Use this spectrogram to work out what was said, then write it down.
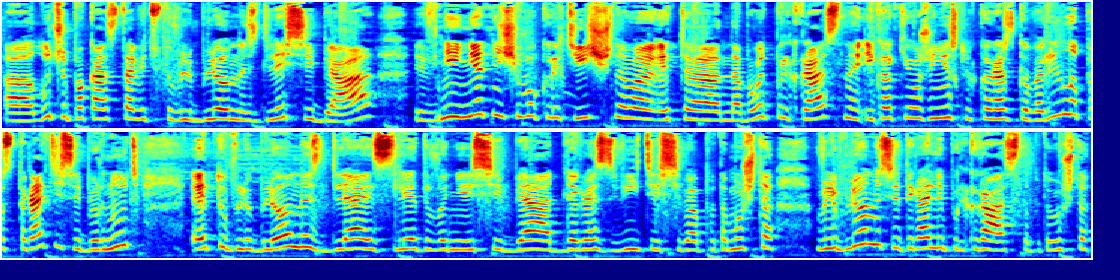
Э, лучше пока оставить эту влюбленность для себя. В ней нет ничего критичного, это, наоборот, прекрасно. И, как я уже несколько раз говорила, постарайтесь обернуть эту влюбленность влюбленность для исследования себя, для развития себя, потому что влюбленность это реально прекрасно, потому что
